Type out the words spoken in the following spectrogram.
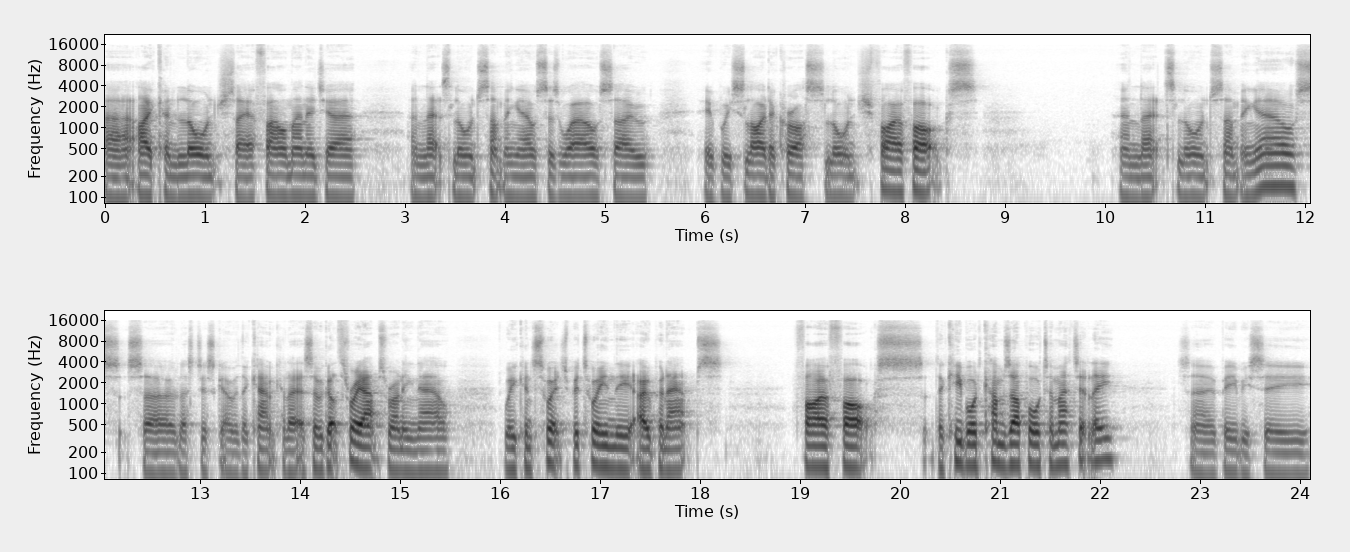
Uh, I can launch, say, a file manager, and let's launch something else as well. So if we slide across, launch Firefox, and let's launch something else. So let's just go with the calculator. So we've got three apps running now. We can switch between the open apps. Firefox, the keyboard comes up automatically. So BBC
